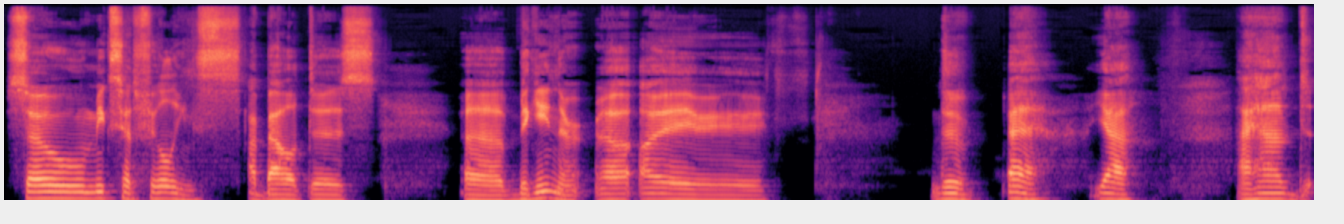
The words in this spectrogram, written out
so mixed feelings about this uh, beginner. Uh, I the uh, yeah, I had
